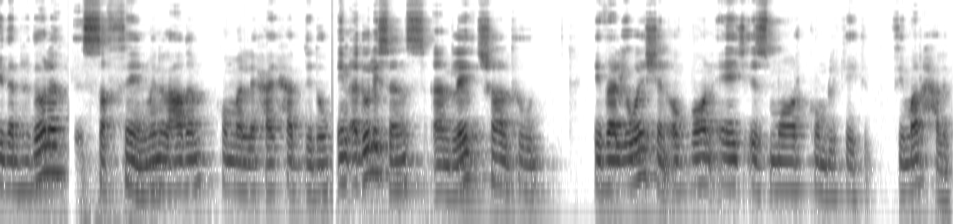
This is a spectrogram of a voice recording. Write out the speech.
إذا هذول الصفين من العظم هم اللي حيحددوا. In adolescence and late childhood evaluation of bone age is more complicated. في مرحلة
